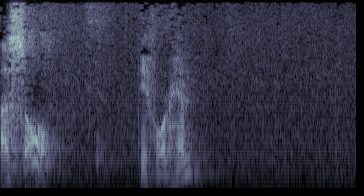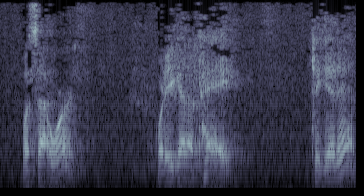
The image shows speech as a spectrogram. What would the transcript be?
a soul before Him. What's that worth? What are you going to pay to get in?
